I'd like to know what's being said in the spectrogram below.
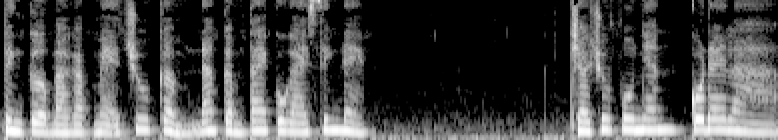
Tình cờ bà gặp mẹ Chu Cẩm đang cầm tay cô gái xinh đẹp. Chào Chu phu nhân, cô đây là...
